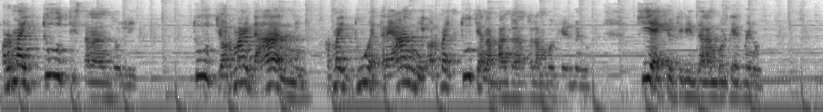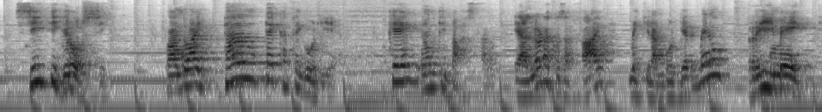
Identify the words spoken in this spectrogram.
Ormai tutti stanno andando lì. Tutti, ormai da anni, ormai due, tre anni, ormai tutti hanno abbandonato l'hamburger menu. Chi è che utilizza l'hamburger menu? Siti grossi, quando hai tante categorie, ok? Non ti bastano. E allora cosa fai? Metti l'hamburger menu, rimetti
